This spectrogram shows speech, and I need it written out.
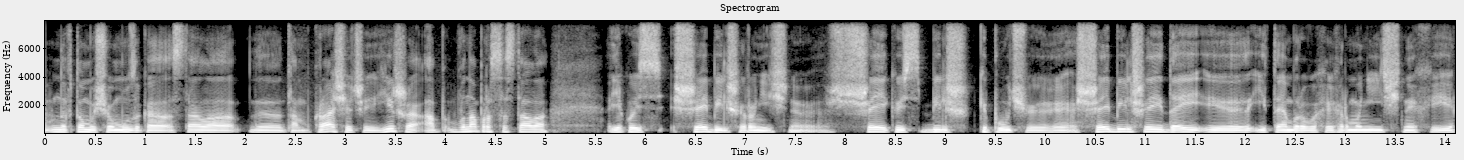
не в тому, що музика стала е, там краще чи гірше, а вона просто стала якоюсь ще більш іронічною, ще якоюсь більш кипучою, ще більше ідей і, і тембрових, і гармонічних, і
